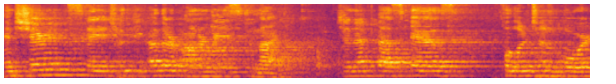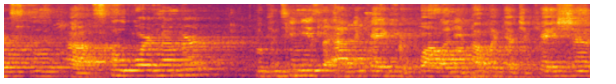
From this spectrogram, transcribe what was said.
and sharing the stage with the other honorees tonight. Jeanette Vasquez, Fullerton Board School, uh, School Board member who continues to advocate for quality public education.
